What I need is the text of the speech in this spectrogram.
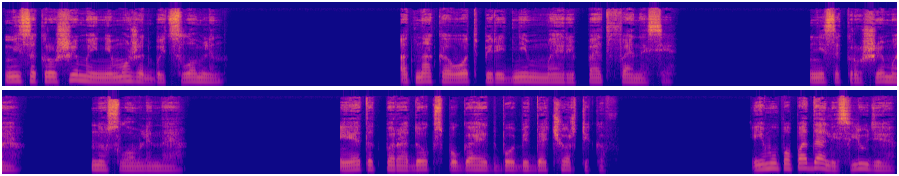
Несокрушимый не может быть сломлен. Однако вот перед ним Мэри Пэт Феннесси. Несокрушимая, но сломленная. И этот парадокс пугает Бобби до чертиков. Ему попадались люди,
